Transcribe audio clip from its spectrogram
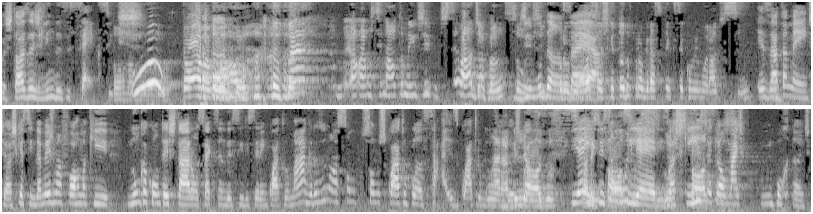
Gostosas, lindas e sexy. Toma, uh! mundo. Toma, mundo. né? É um sinal também de, de, sei lá, de avanço. De, de mudança, progresso. É. Acho que todo progresso tem que ser comemorado, sim. Exatamente. Eu acho que assim, da mesma forma que nunca contestaram o Sex and the City serem quatro magras, nós somos, somos quatro plus size, quatro gordas. Maravilhosas. Quatro... E é isso, e são mulheres. Gostosas. Acho que isso é que é o mais importante.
